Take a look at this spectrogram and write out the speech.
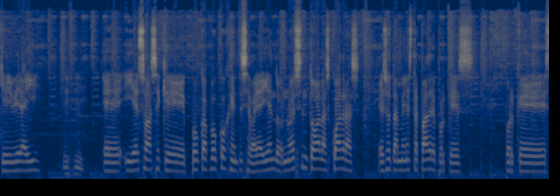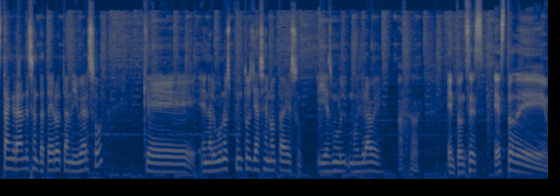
que vivir ahí. Eh, y eso hace que poco a poco gente se vaya yendo. No es en todas las cuadras, eso también está padre porque es, porque es tan grande Santa Tero, tan diverso, que en algunos puntos ya se nota eso y es muy, muy grave. Ajá. Entonces, esto de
